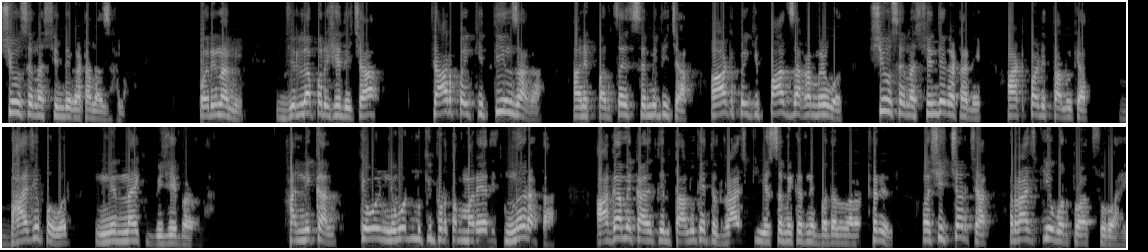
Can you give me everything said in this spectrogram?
शिवसेना शिंदे गटाला झाला. परिणामी जिल्हा परिषदेच्या चार पैकी तीन जागा आणि पंचायत समितीच्या आठ पैकी पाच जागा मिळवत शिवसेना शिंदे गटाने आटपाडी तालुक्यात भाजपवर निर्णायक विजय मिळवला. हा निकाल केवळ निवडणुकीपुरता मर्यादित न राहता आगामी काळातील तालुक्यातील राजकीय समीकरणे बदलणारा ठरेल अशी चर्चा राजकीय वर्तुळात सुरू आहे.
